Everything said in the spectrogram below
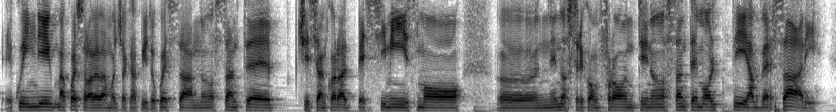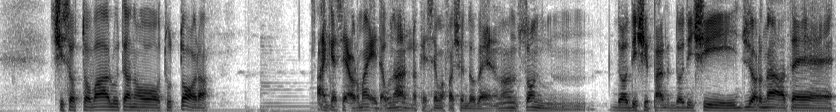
e quindi ma questo l'avevamo già capito questa nonostante ci sia ancora pessimismo eh, nei nostri confronti nonostante molti avversari ci sottovalutano tuttora. Anche se ormai è da un anno che stiamo facendo bene, non sono 12, 12 giornate,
